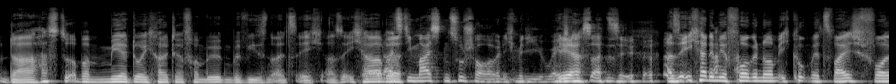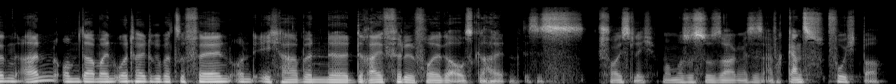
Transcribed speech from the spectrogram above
Da hast du aber mehr Durchhaltevermögen bewiesen als ich. Also ich Und habe. als die meisten Zuschauer, wenn ich mir die Ratings ansehe. Also ich hatte mir vorgenommen, ich gucke mir zwei Folgen an, um da mein Urteil drüber zu fällen und ich habe eine Dreiviertelfolge ausgehalten. Das ist scheußlich, man muss es so sagen. Es ist einfach ganz furchtbar.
